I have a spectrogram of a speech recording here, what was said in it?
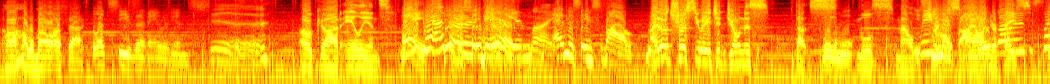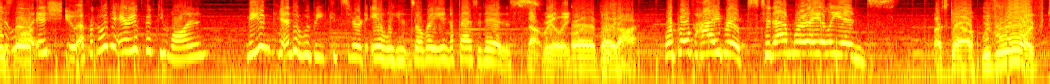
How, how about my artifact? Let's see them aliens. Ugh. Oh god, aliens. Hey, You you have the same are hair alien-like. and the same smile. I don't trust you, Agent Jonas. That a little smile, You see stupid my smile on your But face. It's a slight little issue. If we're going to Area 51, me and Panda would be considered aliens already enough as it is. Not really. Alright, You bye. We're both hybrids. To them, we're aliens. Let's go. We've arrived.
